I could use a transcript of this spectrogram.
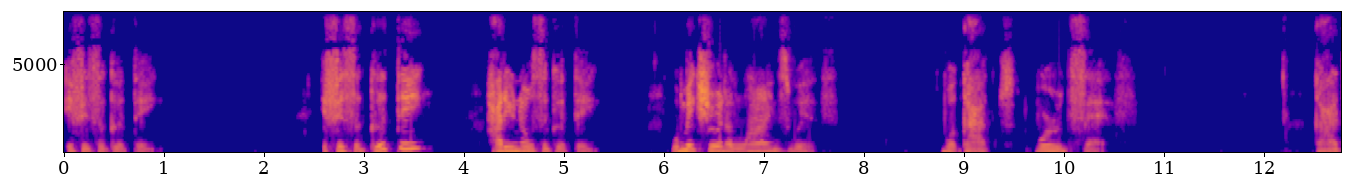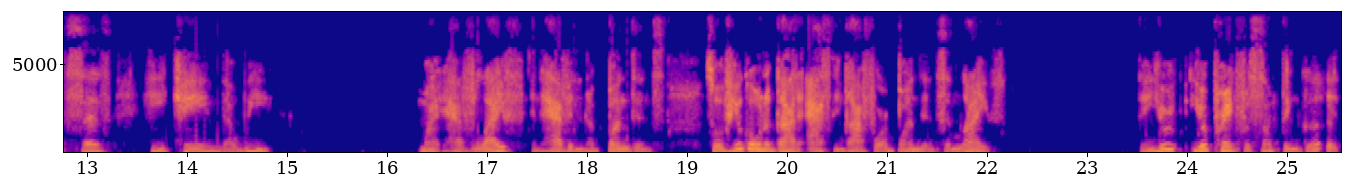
if it's a good thing. If it's a good thing, how do you know it's a good thing? Well, make sure it aligns with what God's word says. God says He came that we might have life and have it in abundance. So if you're going to God asking God for abundance in life, then you're you're praying for something good.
